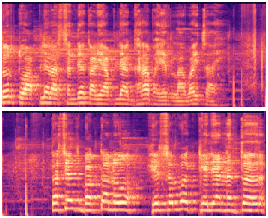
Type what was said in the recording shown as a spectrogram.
तर तो आपल्याला संध्याकाळी आपल्या घराबाहेर लावायचा आहे. तसेच भक्तांनो हे सर्व केल्यानंतर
